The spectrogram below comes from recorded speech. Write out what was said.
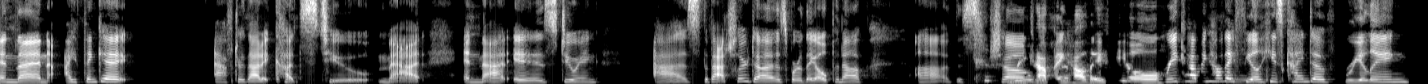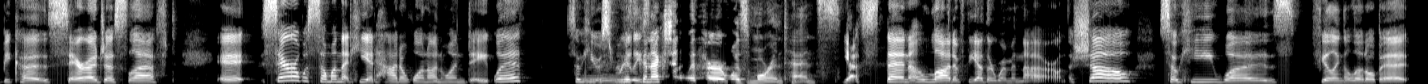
And then I think it after that it cuts to Matt and Matt is doing as The Bachelor does where they open up uh this show Recapping the- how they feel. recapping how they feel. He's kind of reeling because Sarah just left. It Sarah was someone that he had had a one-on-one date with. So he was Mm. His His really connection with her was more intense. Yes, than a lot of the other women that are on the show. So he was feeling a little bit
